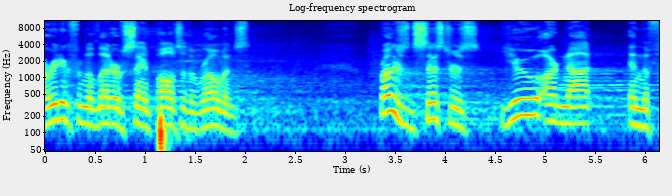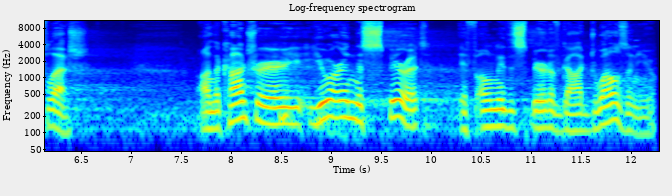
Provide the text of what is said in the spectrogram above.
A reading from the letter of St. Paul to the Romans. Brothers and sisters, you are not in the flesh. On the contrary, you are in the Spirit, if only the Spirit of God dwells in you.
